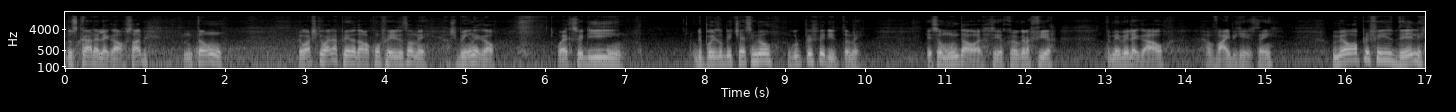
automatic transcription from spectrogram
dos caras é legal, sabe? Então, eu acho que vale a pena dar uma conferida também. Acho bem legal. O EXO, ele. Depois do BTS é meu grupo preferido também. Eles são muito da hora. Assim, a coreografia também é bem legal. A vibe que eles têm. O meu preferido dele.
